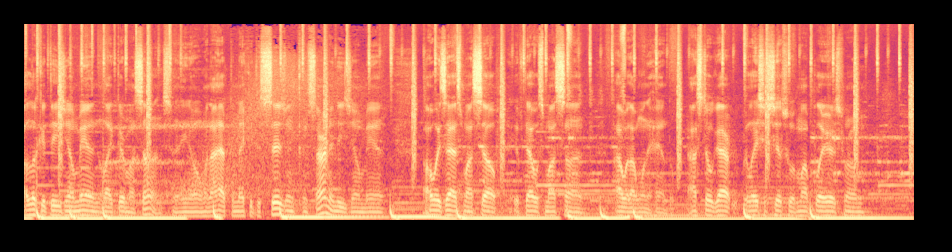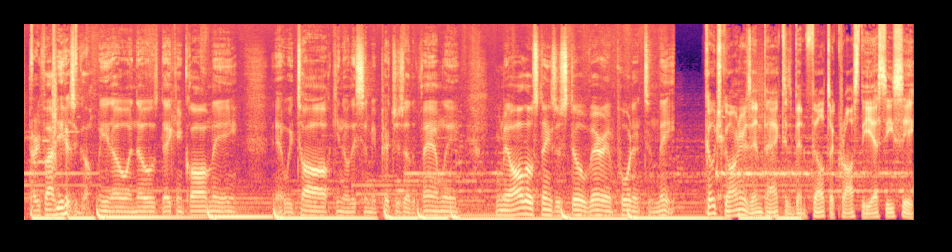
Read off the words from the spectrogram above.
I look at these young men like they're my sons. And, you know, when I have to make a decision concerning these young men, I always ask myself, if that was my son, how would I want to handle? I still got relationships with my players from 35 years ago, you know, and those, they can call me and we talk, you know, they send me pictures of the family. I mean, all those things are still very important to me. Coach Garner's impact has been felt across the SEC,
